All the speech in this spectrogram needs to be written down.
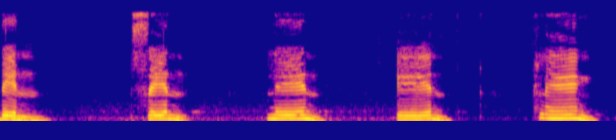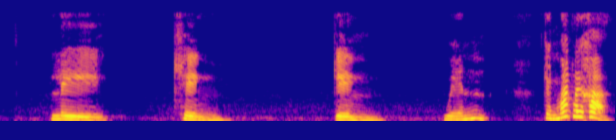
เด่นเส้นเลน เอ็นเพลง เล เข่ง เก่ง เว้น เก่งมากเลยค่ะ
